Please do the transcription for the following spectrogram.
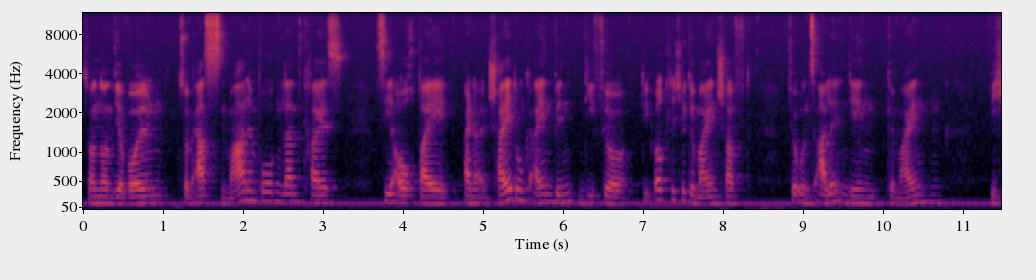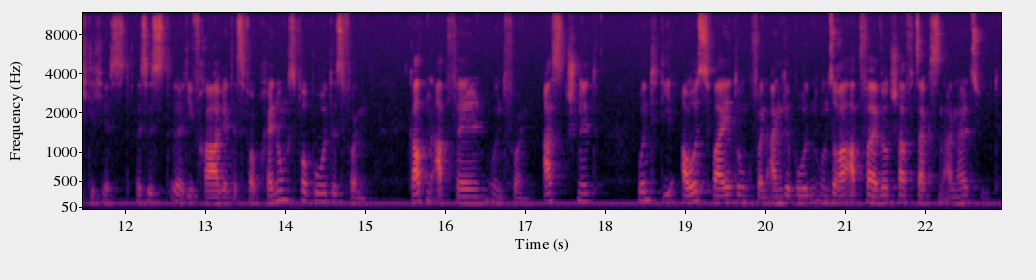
sondern wir wollen zum ersten Mal im Burgenlandkreis sie auch bei einer Entscheidung einbinden, die für die örtliche Gemeinschaft, für uns alle in den Gemeinden wichtig ist. Es ist äh, die Frage des Verbrennungsverbotes von Gartenabfällen und von Astschnitt und die Ausweitung von Angeboten unserer Abfallwirtschaft Sachsen-Anhalt Süd.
